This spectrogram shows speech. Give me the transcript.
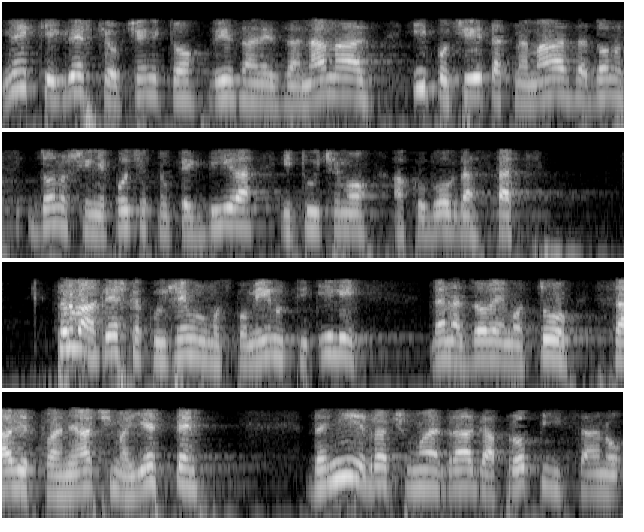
neke greške općenito vezane za namaz i početak namaza, donošenje početnog tekbira i tu ćemo, ako Bog da, stati. Prva greška koju želimo spomenuti ili da nazovemo to savjet klanjačima jeste da nije, braću moja draga, propisano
